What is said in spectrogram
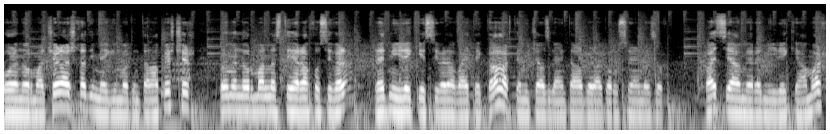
որը նորմալ չէր աշխատի, մեկի մոտ ընդանապես չէր, ուրեմն նորմալ նստի հեռախոսի վրա, Redmi 3S-ի վրա վայթե կա, արդեն միջազգային տարբերակը ռուսերեն լեզվով, բայց Xiaomi Redmi 3-ի համար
